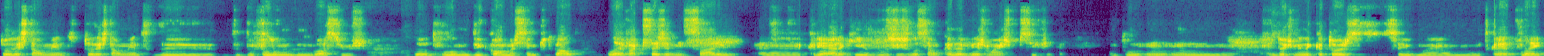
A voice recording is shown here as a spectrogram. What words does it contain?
Todo este aumento, todo este aumento de, de, de volume de negócios, de, de volume de e-commerce em Portugal, leva a que seja necessário uh, criar aqui legislação cada vez mais específica. Em 2014 saiu uma, um decreto de lei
